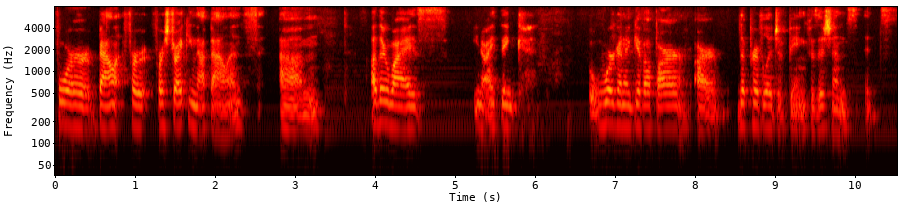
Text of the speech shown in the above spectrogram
for balance for for striking that balance. Um, otherwise, you know, I think we're going to give up our our the privilege of being physicians. It's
